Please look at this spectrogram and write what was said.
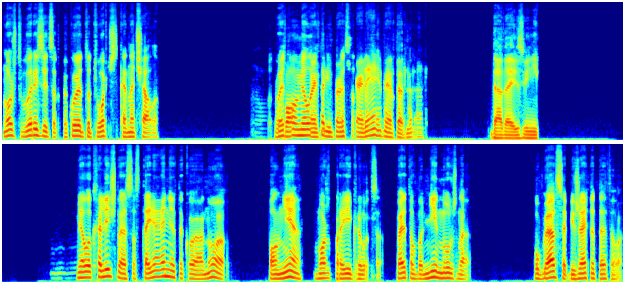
может выразиться в какое-то творческое начало. Поэтому меланхолия... Да-да, извини. Меланхоличное состояние такое, оно вполне может проигрываться. Поэтому не нужно пугаться, бежать от этого.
